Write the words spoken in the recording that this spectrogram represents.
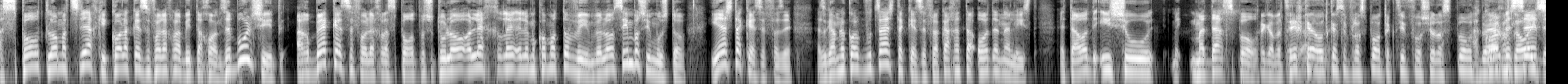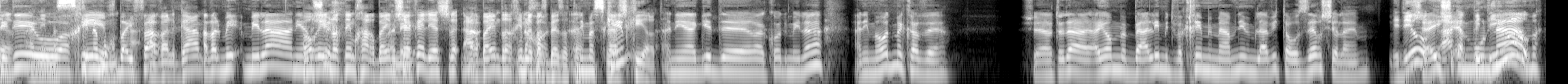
הספורט לא מצליח כי כל הכסף הולך לביטחון, זה בולשיט, הרבה כסף הולך לספורט, פשוט הוא לא הולך למקומות טובים ולא עושים בו שימוש טוב, יש את הכסף הזה, אז גם לכל קבוצה יש את הכסף לקחת את העוד אנליסט, את העוד איש שהוא מדע ספורט. רגע, אבל צריך עוד כסף לספורט, תקציב של הספורט הכל ביחס ל-OECD הוא הכי מסכים, נמוך ביפר. אבל גם, אבל מ- מילה, אני אורי, אם אמשיך. נותנים לך 40 אני- שקל, יש 40 דרכים נכון, לבזבז אותם, אני מסכים, להשקיע אותם. אני אגיד אה, רק עוד מילה, אני מאוד מקווה, שאתה יודע, היום בעלים מתווכחים עם מאמנים להביא את העוזר שלהם, בדיוק, שהאיש אגב, אמונם, בדיוק.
